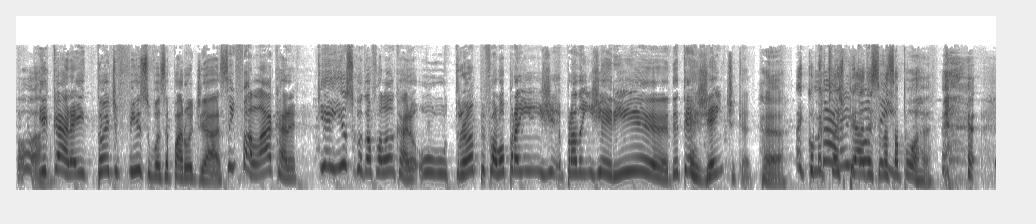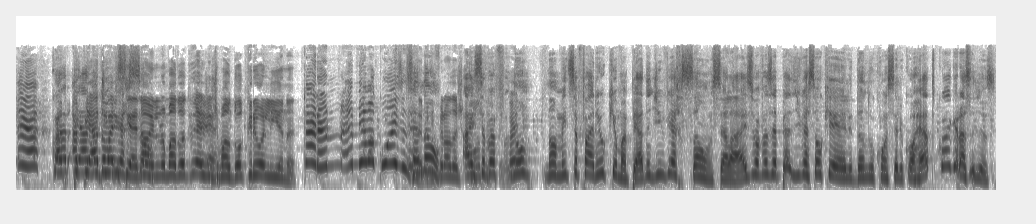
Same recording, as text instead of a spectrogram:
Porra. E, cara, então é difícil você parodiar. Sem falar, cara, que é isso que eu tô falando, cara. O, o Trump falou pra, inge- pra ingerir detergente, cara. É. Aí como é que tu Cara, faz piada então, em cima assim, dessa porra? É, Qual a, é a a piada, piada de vai ser, inversão? não, ele não mandou detergente, mandou criolina. Cara, é a mesma coisa, É, sabe? não. No final das aí contas. você vai. Vai- normalmente você faria o quê? Uma piada de inversão, sei lá. Aí você vai fazer a piada de inversão o quê? Ele dando o conselho correto? Qual é a graça disso?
